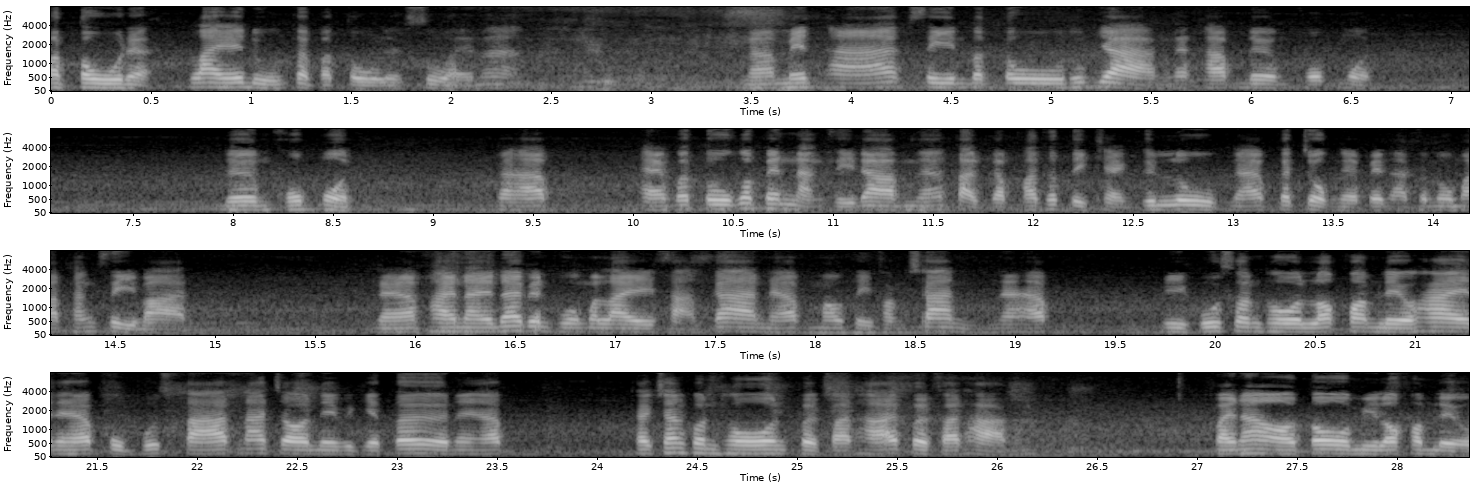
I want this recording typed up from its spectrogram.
ประตูเนี่ยไล่ให้ดูตั้งแต่ประตูเลยสวยมาก นะเม็ดอาร์คซีนประตูทุกอย่างนะครับ เดิมครบหมด เดิมครบหมดนะครับแผงประตูก็เป็นหนังสีดำนะตัดกับพลาสติกแข็งขึ้นรูปนะครับ กระจกเนี่ยเป็นอัตโนมัติทั้ง 4 บานนะครับภายในได้เป็นพวงมาลัย 3 ก้านนะครับมัลติฟัง c t ชันนะครับ มีคู c คอนโทรลล็อกความเร็วให้นะครับ ปุ่มพุชสตาร์ทหน้าจอเนวิเกเตอร์นะครับ traction control เปิดฝาท้าย เปิดฝาถังไฟหน้าออโต้มีล็อกความเร็ว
